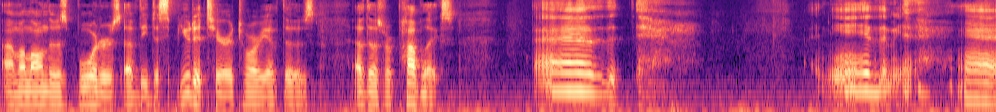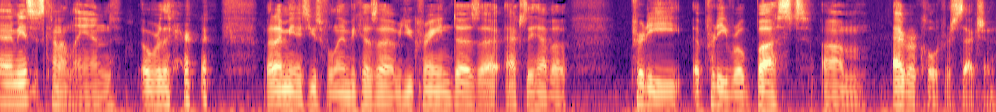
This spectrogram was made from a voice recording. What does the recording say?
um, along those borders of the disputed territory of those of those republics. Uh, I mean, it's just kind of land over there, but I mean, it's useful land because um, Ukraine does uh, actually have a pretty a pretty robust um, agriculture section.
